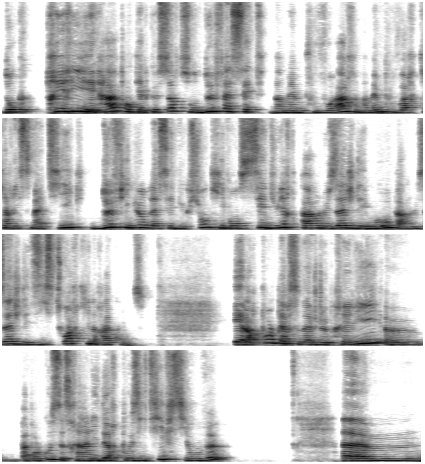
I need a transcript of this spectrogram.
Donc, Prairie et Hap, en quelque sorte, sont deux facettes d'un même pouvoir, d'un même pouvoir charismatique, deux figures de la séduction qui vont séduire par l'usage des mots, par l'usage des histoires qu'ils racontent. Et alors, pour le personnage de Prairie, bah pour le coup, ce serait un leader positif, si on veut, euh,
